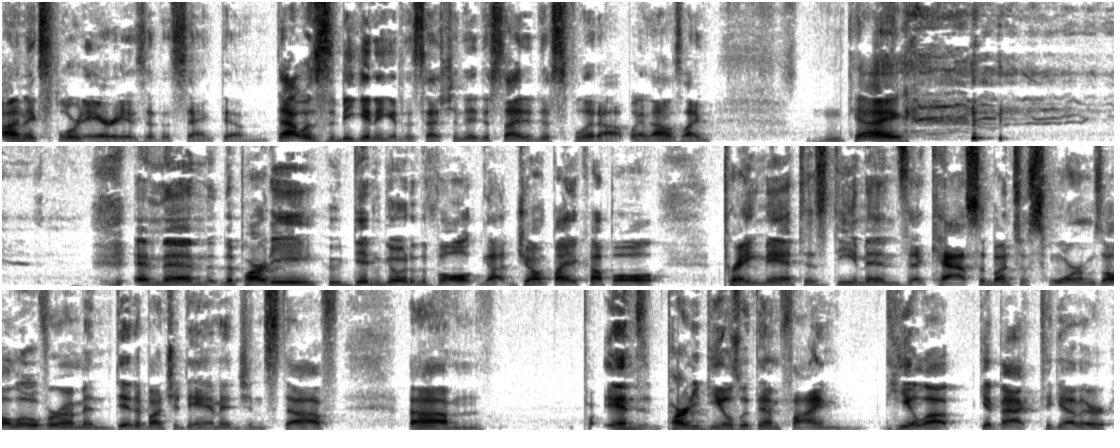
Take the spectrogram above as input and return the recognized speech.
unexplored areas of the Sanctum. That was the beginning of the session. They decided to split up, and I was like, okay. and then the party who didn't go to the vault got jumped by a couple praying mantis demons that cast a bunch of swarms all over them and did a bunch of damage and stuff. Um, and party deals with them fine, heal up, get back together,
